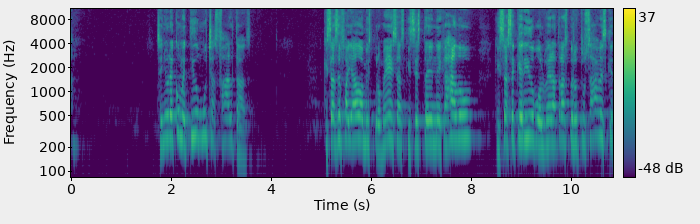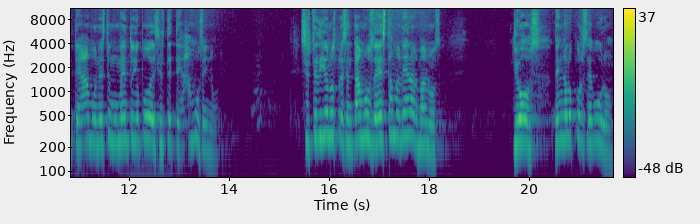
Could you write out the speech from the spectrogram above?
amo. Señor, he cometido muchas faltas. Quizás he fallado a mis promesas, quizás te he negado, quizás he querido volver atrás, pero tú sabes que te amo. En este momento yo puedo decirte, te amo, Señor. Si usted y yo nos presentamos de esta manera, hermanos, Dios, téngalo por seguro,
